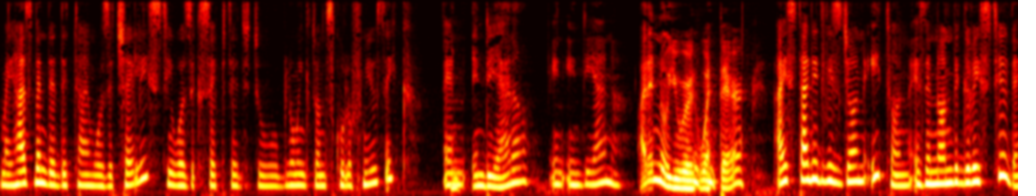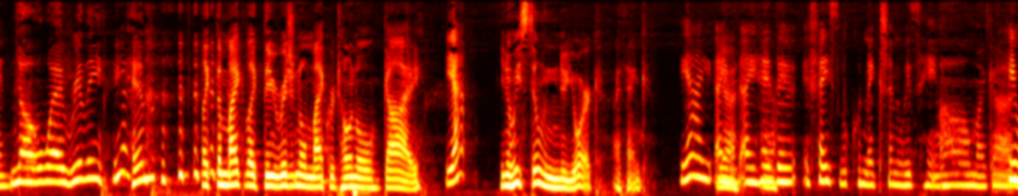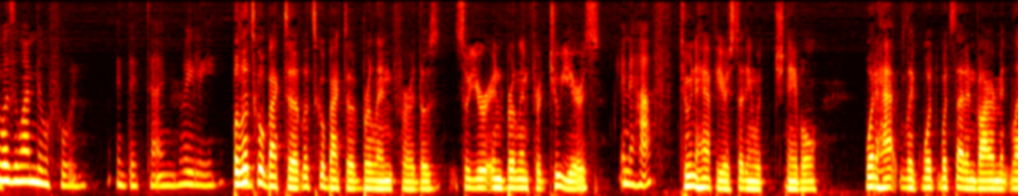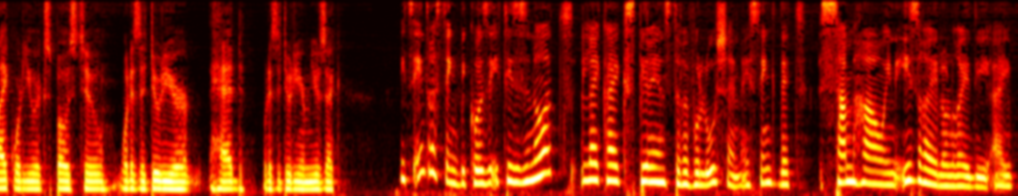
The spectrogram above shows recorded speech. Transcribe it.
My husband at the time was a cellist. He was accepted to Bloomington School of Music and Indiana? in Indiana. I didn't know you were went there. I studied with John Eaton as a non-degree student. No way, really? Yeah. Him? like the mic like the original microtonal guy. Yeah, You know, he's still in New York, I think. yeah, I, Yeah, I, I had a, a Facebook connection with him. Oh my god. He was wonderful at that time, really. But let's go back to let's go back to Berlin for those so you're in Berlin for 2 years. And a half. two and a half years studying with Schnebel. What ha- like what what's that environment like? What are you exposed to? What does it do to your head? What does it do to your music? It's interesting because it is not like I experienced the revolution. I think that somehow in Israel already I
